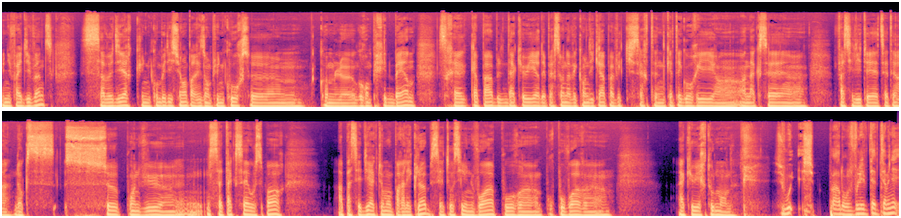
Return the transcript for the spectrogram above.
Unified Events, ça veut dire qu'une compétition, par exemple une course euh, comme le Grand Prix de Berne, serait capable d'accueillir des personnes avec handicap avec certaines catégories, un, accès euh, facilité, etc. Donc ce point de vue, euh, cet accès au sport, à passer directement par les clubs, c'est aussi une voie pour, pour pouvoir accueillir tout le monde. Pardon, je voulais peut-être terminer.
